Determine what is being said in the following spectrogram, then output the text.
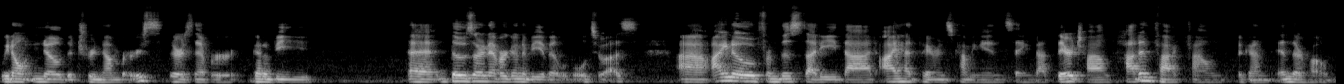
we don't know the true numbers. There's never going to be, uh, those are never going to be available to us. Uh, I know from this study that I had parents coming in saying that their child had in fact found a gun in their home.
